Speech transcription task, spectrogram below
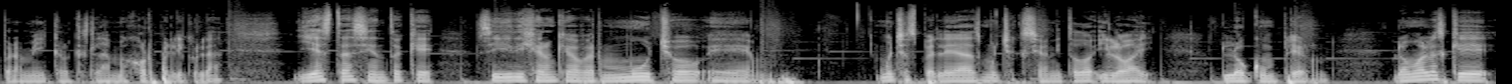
Para mí creo que es la mejor película. Y esta siento que sí dijeron que iba a haber mucho, eh, muchas peleas, mucha acción y todo. Y lo hay. Lo cumplieron. Lo malo es que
